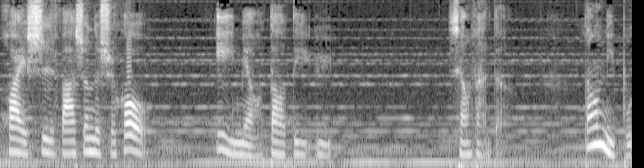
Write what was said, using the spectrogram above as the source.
坏事发生的时候一秒到地狱。相反的，当你不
